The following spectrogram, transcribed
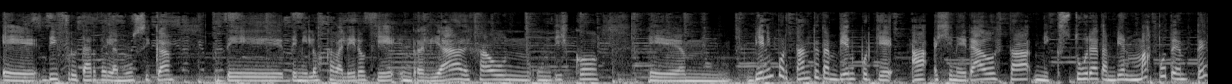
eh, disfrutar de la música de, de Milos Caballero que en realidad ha dejado un, un disco eh, bien importante también porque ha generado esta mixtura también más potente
